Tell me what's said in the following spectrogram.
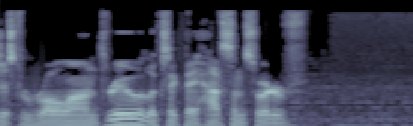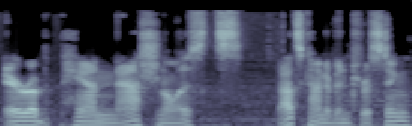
just roll on through. Looks like they have some sort of Arab pan-nationalists. That's kind of interesting.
